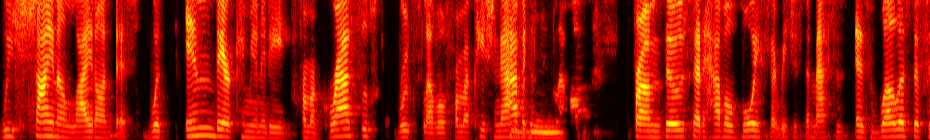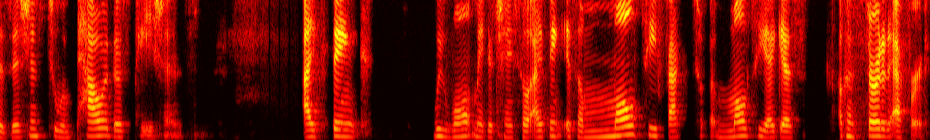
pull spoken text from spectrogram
we shine a light on this within their community from a grassroots level, from a patient advocacy mm-hmm. level, from those that have a voice that reaches the masses, as well as the physicians to empower those patients. I think we won't make a change. So I think it's a multi-factor, multi, I guess, a concerted effort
